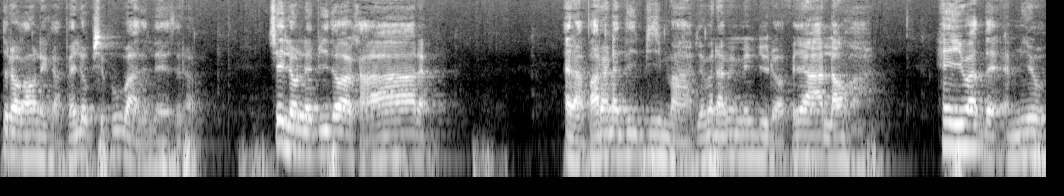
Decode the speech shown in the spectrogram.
သူတော်ကောင်းတွေကဘယ်လိုဖြစ်ဖို့ပါလဲဆိုတော့ရှေးလုံးလည်းပြီးတော့အခါတဲ့အဲ့ဒါဗာရဏသီပြည်မှာဗြဟ္မဏမင်းမင်းပြုတော့ဘုရားအလောင်းဟာဟင်းရွက်တဲ့အမျိုး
